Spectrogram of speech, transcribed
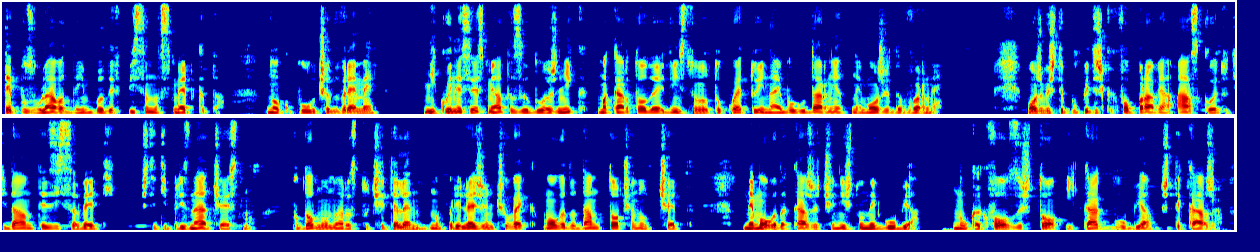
те позволяват да им бъде вписана сметката. Но ако получат време, никой не се смята за длъжник, макар то да е единственото, което и най-благодарният не може да върне. Може би ще попиташ какво правя аз, който ти давам тези съвети. Ще ти призная честно. Подобно на разточителен, но прилежен човек, мога да дам точен отчет. Не мога да кажа, че нищо не губя. Но какво, защо и как губя, ще кажа –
